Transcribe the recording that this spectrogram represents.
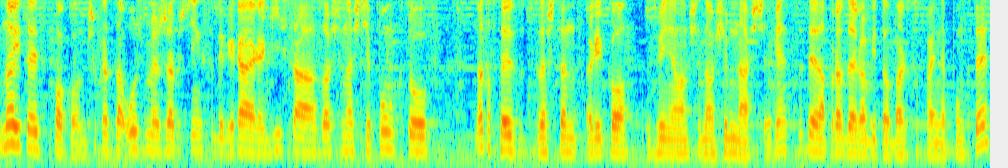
No i to jest spoko. Na przykład załóżmy, że przeciwnik sobie gra Regisa za 18 punktów, no to wtedy też ten Rico zmienia nam się na 18, więc wtedy naprawdę robi to bardzo fajne punkty.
